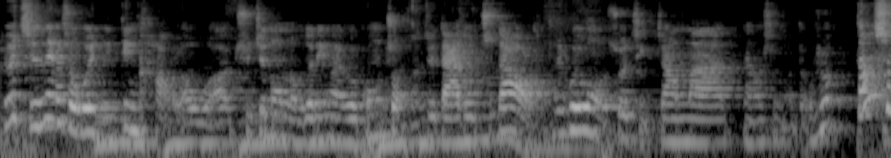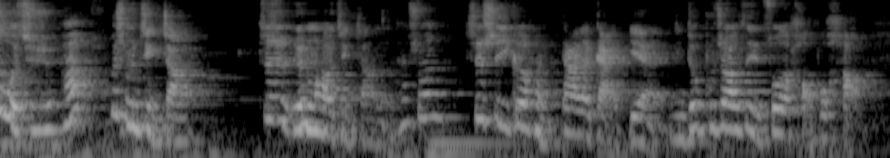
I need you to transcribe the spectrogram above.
因为其实那个时候我已经定好了我要去这栋楼的另外一个工种了，就大家都知道了，他就会问我说紧张吗？然后什么的，我说当时我其实啊为什么紧张？就是有什么好紧张的？他说这是一个很大的改变，你都不知道自己做的好不好。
